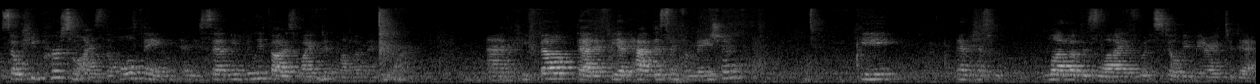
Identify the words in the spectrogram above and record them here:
So he personalized the whole thing and he said he really thought his wife didn't love him. And he felt that if he had had this information, he and his love of his life would still be married today.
